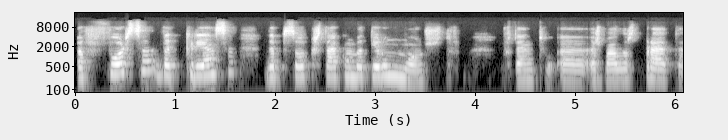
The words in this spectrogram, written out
a força da crença da pessoa que está a combater um monstro portanto, uh, as balas de prata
